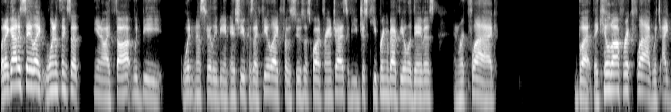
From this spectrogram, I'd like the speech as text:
But I gotta say, like, one of the things that you know I thought would be wouldn't necessarily be an issue because I feel like for the Suicide Squad franchise, if you just keep bringing back Viola Davis and Rick Flag, but they killed off Rick Flag, which I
